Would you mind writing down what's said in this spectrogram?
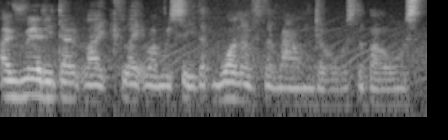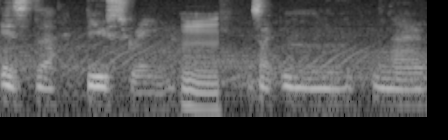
I really don't like later on we see that one of the roundels, the bowls, is the view screen. Mm. It's like, mm, no.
